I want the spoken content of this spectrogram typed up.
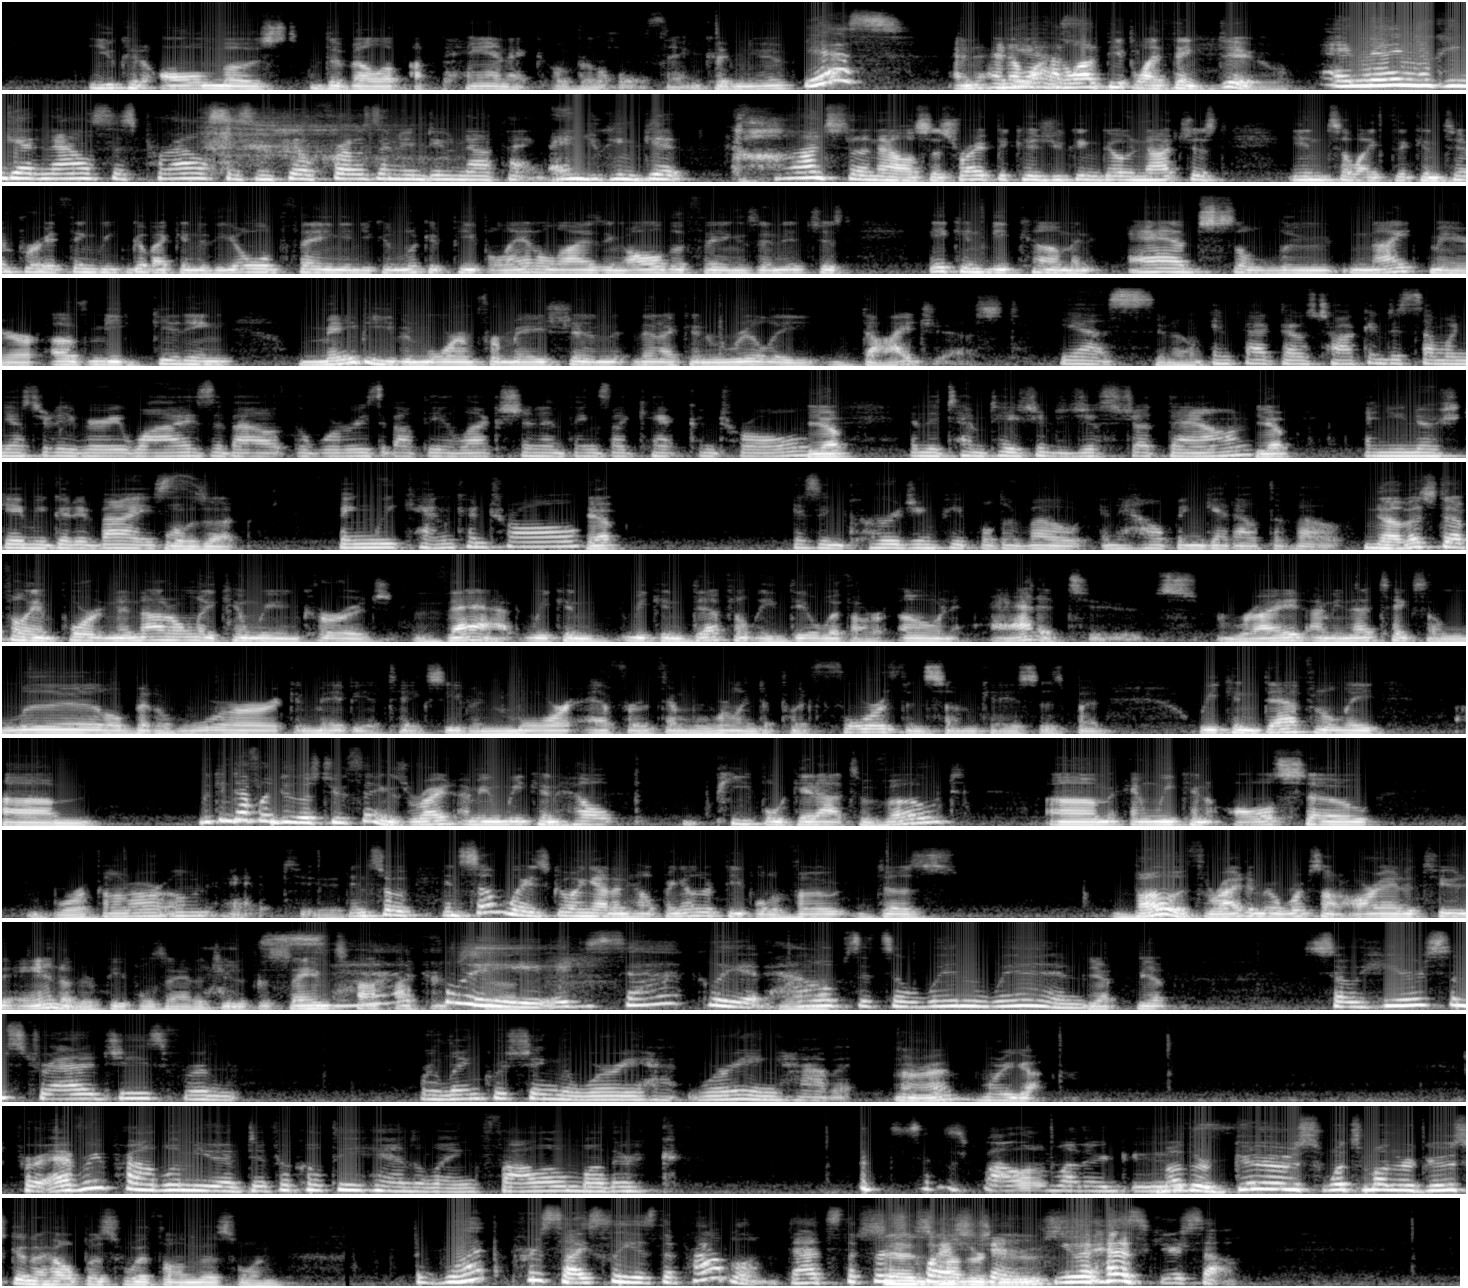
you could almost develop a panic over the whole thing, couldn't you? Yes. And, and a, lot, a lot of people, I think, do. And then you can get analysis paralysis and feel frozen and do nothing. and you can get constant analysis right because you can go not just into like the contemporary thing we can go back into the old thing and you can look at people analyzing all the things and it just it can become an absolute nightmare of me getting maybe even more information than i can really digest Yes. you know In fact, I was talking to someone yesterday, very wise, about the worries about the election and things I can't control yep and the temptation to just shut down. Yep. And you know, she gave me good advice. what was that Thing we can control Yep. Is encouraging people to vote and helping get out the vote. No, that's definitely important. And not only can we encourage that, we can we can definitely deal with our own attitudes, right? I mean, that takes a little bit of work, and maybe it takes even more effort than we're willing to put forth in some cases. But we can definitely um, we can definitely do those two things, right? I mean, we can help people get out to vote, um, and we can also work on our own attitude. And so, in some ways, going out and helping other people to vote does both, right? I mean, it works on our attitude and other people's attitude at the same time. So, Exactly, exactly. It Yeah. helps. It's a win-win. yep, yep. So here's some strategies for relinquishing the worry ha- worrying habit. All right, what do you got? For every problem you have difficulty handling, follow Mother. It says follow Mother Goose. Mother Goose. What's Mother Goose going to help us with on this one? What precisely is the problem? That's the first Says question you ask yourself.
